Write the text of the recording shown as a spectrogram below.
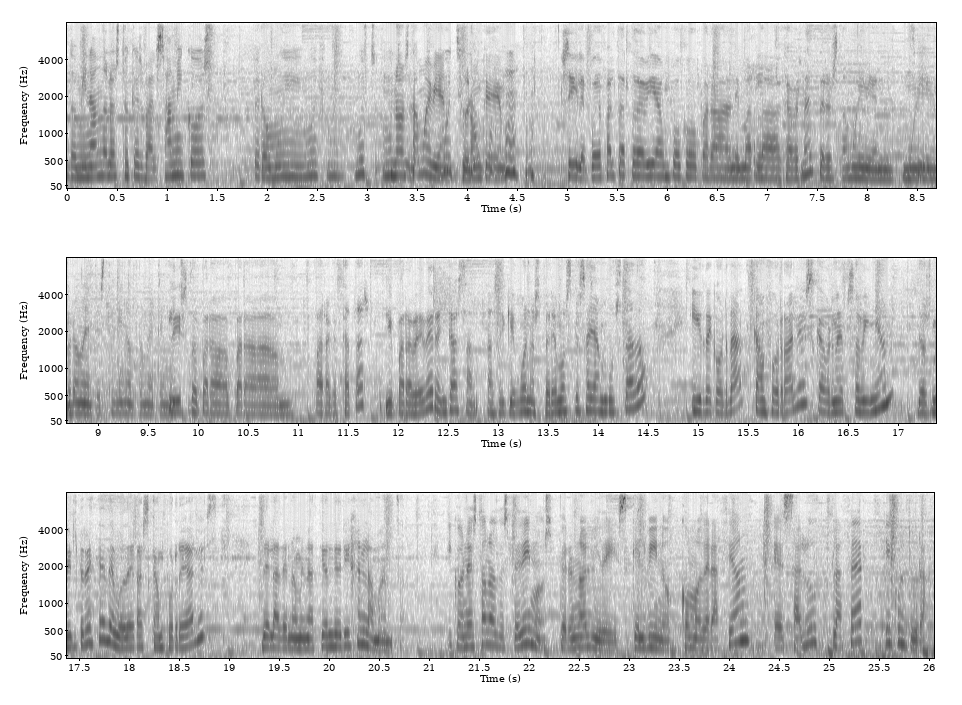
dominando los toques balsámicos, pero muy, muy, muy, muy no, está muy bien, Muy chulo. aunque sí, le puede faltar todavía un poco para limar la Cabernet, pero está muy bien, muy sí, promete, este vino promete mucho. listo para, para, para catar y para beber en casa. Así que bueno, esperemos que os hayan gustado y recordad, Canforrales, Cabernet Sauvignon 2013 de Bodegas Campos Reales de la denominación de origen La Mancha. Y con esto nos despedimos, pero no olvidéis que el vino, con moderación, es salud, placer y cultura.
